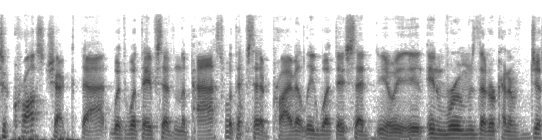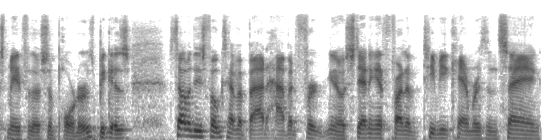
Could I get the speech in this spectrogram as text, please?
to cross check that with what they've said in the past, what they've said privately, what they've said you know in, in, rooms that are kind of just made for their supporters. Because some of these folks have a bad habit for you know standing in front of TV cameras and saying,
